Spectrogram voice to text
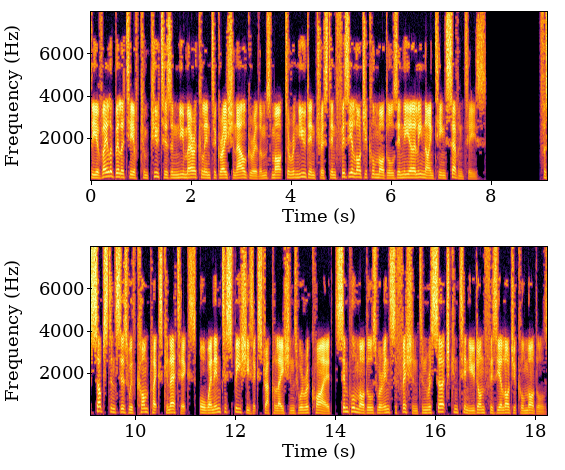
The availability of computers and numerical integration algorithms marked a renewed interest in physiological models in the early 1970s. For substances with complex kinetics, or when interspecies extrapolations were required, simple models were insufficient and research continued on physiological models.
